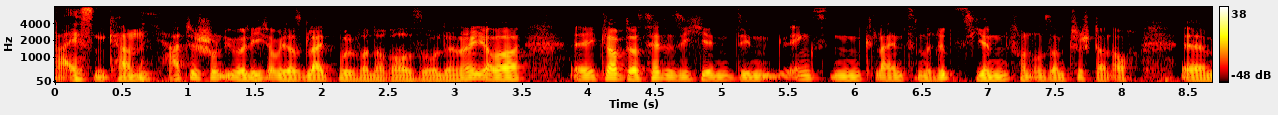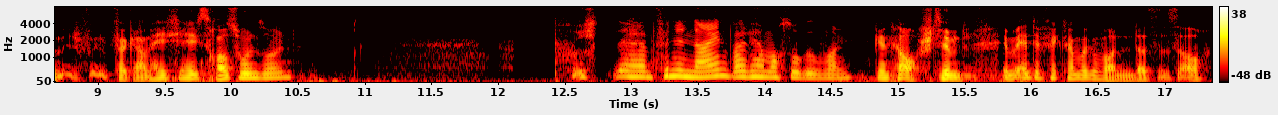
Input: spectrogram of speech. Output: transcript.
reißen kann. Ich hatte schon überlegt, ob ich das Gleitpulver noch raushole, ne? aber äh, ich glaube, das hätte sich hier in den engsten, kleinsten Ritzchen von unserem Tisch dann auch ähm, vergraben. Hätte ich es rausholen sollen? Ich äh, finde nein, weil wir haben auch so gewonnen. Genau, stimmt. Im Endeffekt haben wir gewonnen. Das ist auch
